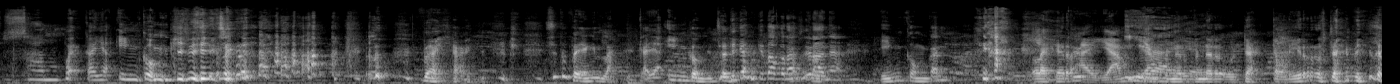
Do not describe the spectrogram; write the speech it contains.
sampai kayak ingkong gini. Lu bayangin situ bayangin lah kayak ingkong. Jadi kan kita penafsirannya ingkong kan leher ayam Iya, yang bener-bener udah clear udah gitu.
